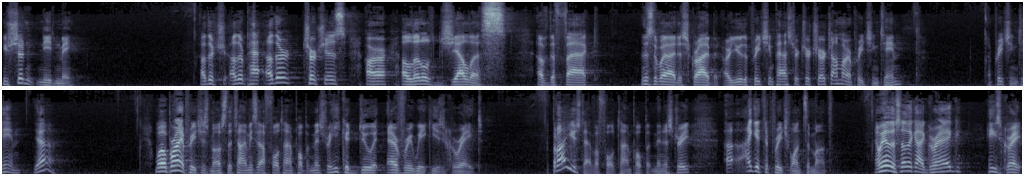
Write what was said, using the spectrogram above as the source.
You shouldn't need me. Other, other, other churches are a little jealous of the fact. This is the way I describe it. Are you the preaching pastor at your church? I'm on a preaching team. A preaching team? Yeah. Well, Brian preaches most of the time. He's got a full time pulpit ministry. He could do it every week. He's great. But I used to have a full time pulpit ministry. Uh, I get to preach once a month. And we have this other guy, Greg. He's great.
